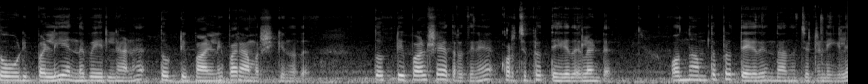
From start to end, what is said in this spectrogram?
തോടിപ്പള്ളി എന്ന പേരിലാണ് തൊട്ടിപ്പാളിനെ പരാമർശിക്കുന്നത്. തൊട്ടിപ്പാൾ ക്ഷേത്രത്തിന് കുറച്ച് പ്രത്യേകതകളുണ്ട്. ഒന്നാമത്തെ പ്രത്യേകത എന്താണെന്ന് വെച്ചിട്ടുണ്ടെങ്കിൽ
